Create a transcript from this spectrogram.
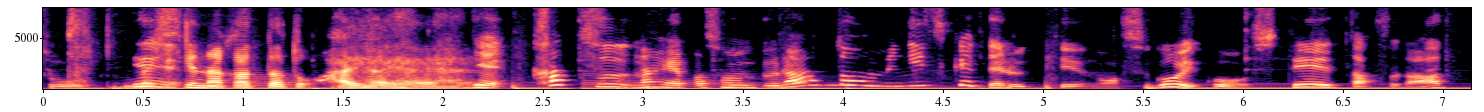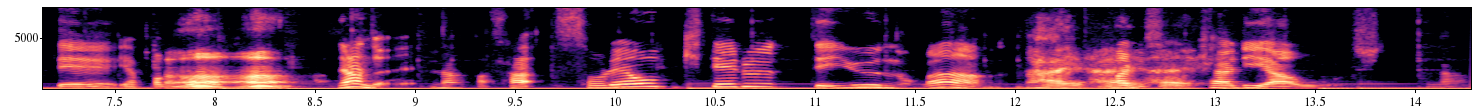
そう。まあしてなかったと。はいはいはいはい。でかつなんかやっぱそのブランドを身につけてるっていうのはすごいこうステータスがあってやっぱこう、うんうん。はなんだねなんかさそれを着てるっていうのがやっぱりそのはいキャリアをしなんか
